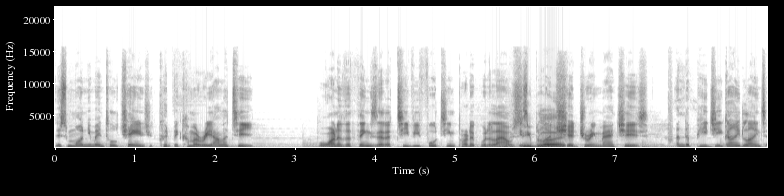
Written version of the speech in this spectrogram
this monumental change could become a reality. One of the things that a TV 14 product would allow is bloodshed blood during matches. Under PG guidelines,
